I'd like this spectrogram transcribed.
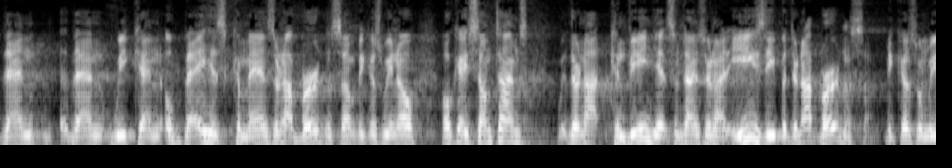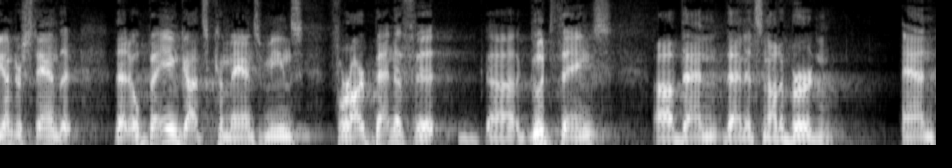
then, then we can obey His commands. They're not burdensome because we know, okay, sometimes they're not convenient, sometimes they're not easy, but they're not burdensome. Because when we understand that, that obeying God's commands means for our benefit, uh, good things, uh, then, then it's not a burden. And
